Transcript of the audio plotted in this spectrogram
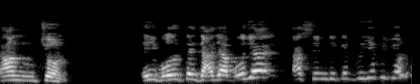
কাঞ্চন। এই বলতে যা যা বোঝায় তার সিন্ডিকেট বিজেপি চলে।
